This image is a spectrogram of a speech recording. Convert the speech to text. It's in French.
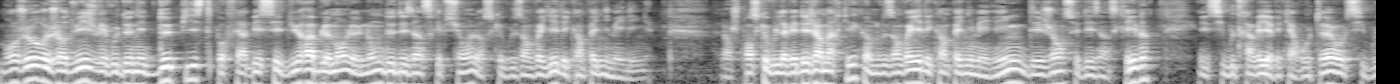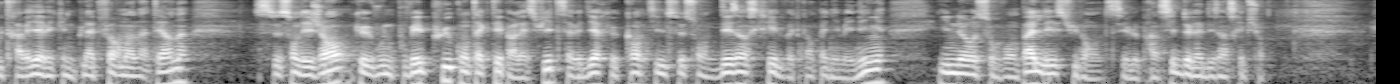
Bonjour, aujourd'hui je vais vous donner deux pistes pour faire baisser durablement le nombre de désinscriptions lorsque vous envoyez des campagnes emailing. Alors je pense que vous l'avez déjà remarqué, quand vous envoyez des campagnes emailing, des gens se désinscrivent. Et si vous travaillez avec un routeur ou si vous travaillez avec une plateforme en interne, ce sont des gens que vous ne pouvez plus contacter par la suite. Ça veut dire que quand ils se sont désinscrits de votre campagne emailing, ils ne recevront pas les suivantes. C'est le principe de la désinscription.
